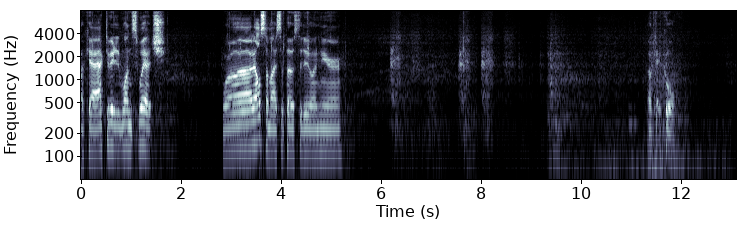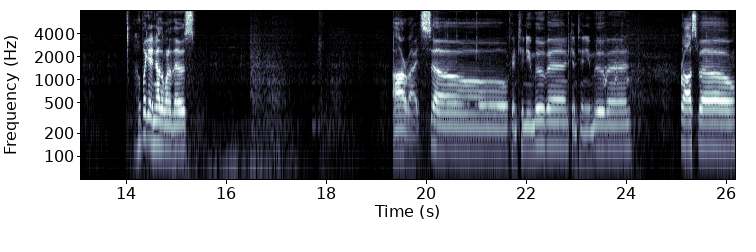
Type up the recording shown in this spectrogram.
Okay, I activated one switch. What else am I supposed to do in here? Okay, cool. I hope I get another one of those. Alright, so... Continue moving, continue moving. Crossbow.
